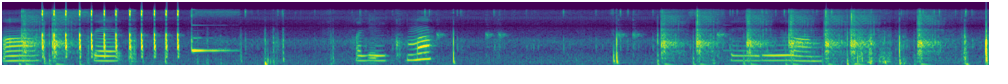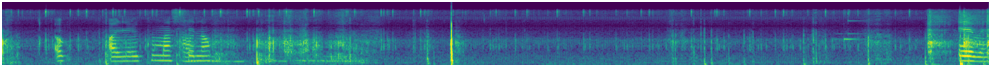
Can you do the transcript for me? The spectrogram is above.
a, se, aleykuma. Selam. Aleyküm selam. Evet.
